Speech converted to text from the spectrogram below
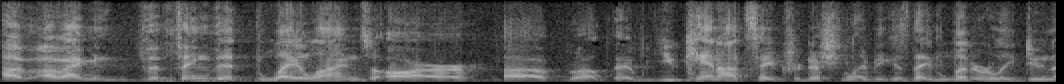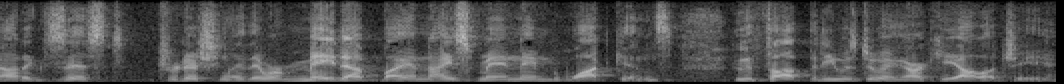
I, I mean, the thing that ley lines are, uh, well, you cannot say traditionally because they literally do not exist traditionally. They were made up by a nice man named Watkins who thought that he was doing archaeology.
